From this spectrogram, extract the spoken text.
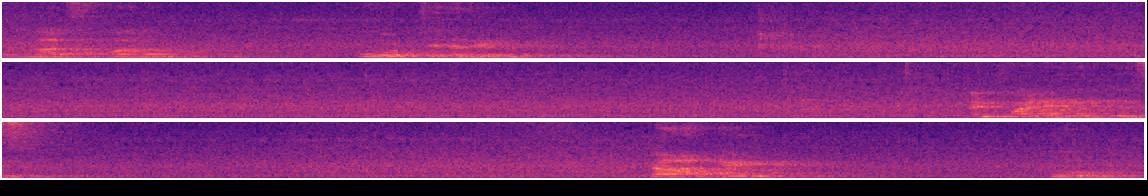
the last one code generator and finally this target code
